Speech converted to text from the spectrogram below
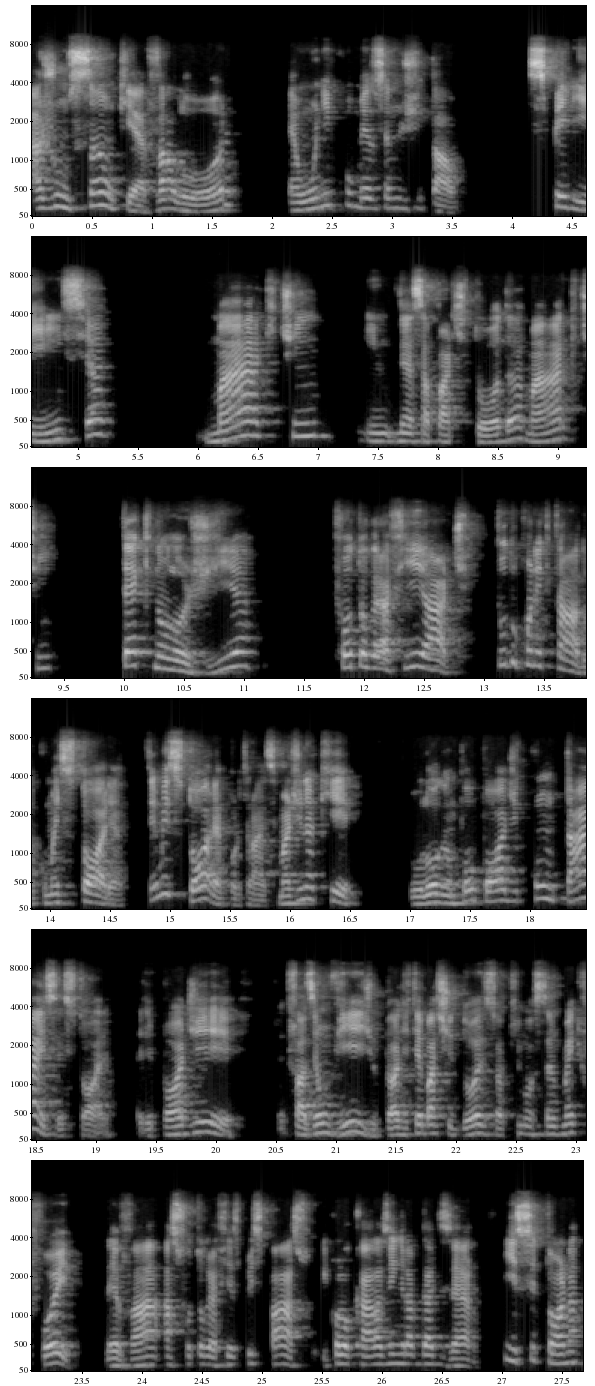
A junção que é valor, é único mesmo sendo digital. Experiência, marketing, nessa parte toda, marketing, tecnologia, fotografia e arte tudo conectado, com uma história. Tem uma história por trás. Imagina que o Logan Paul pode contar essa história. Ele pode fazer um vídeo, pode ter bastidores aqui mostrando como é que foi levar as fotografias para o espaço e colocá-las em gravidade zero. Isso se torna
